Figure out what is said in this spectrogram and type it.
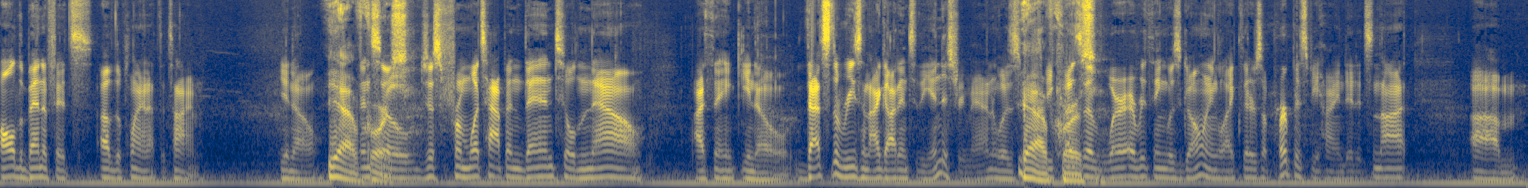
all the benefits of the plan at the time. You know. Yeah, of and course. so just from what's happened then till now. I think you know that's the reason I got into the industry, man. Was Yeah, of because course. of where everything was going. Like, there's a purpose behind it. It's not, um,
